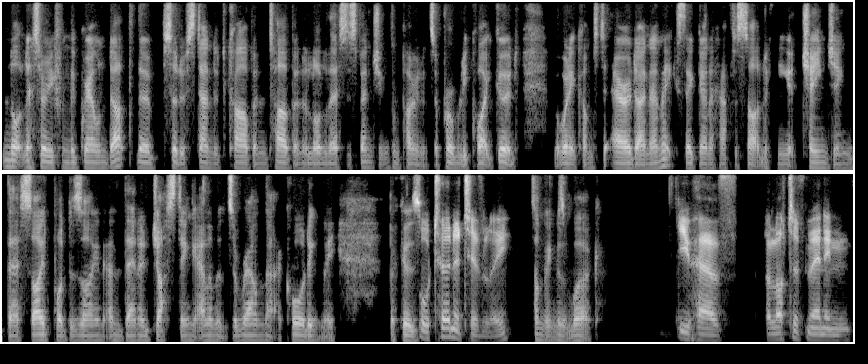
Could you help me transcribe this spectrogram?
not necessarily from the ground up. The sort of standard carbon tub and a lot of their suspension components are probably quite good. But when it comes to aerodynamics, they're going to have to start looking at changing their side pod design and then adjusting elements around that accordingly. Because alternatively, something doesn't work. You have a lot of men in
